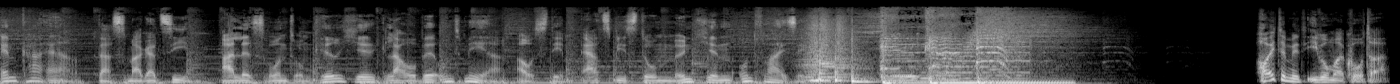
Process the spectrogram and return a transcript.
MKR, das Magazin. Alles rund um Kirche, Glaube und mehr aus dem Erzbistum München und Freising. Heute mit Ivo Makota.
